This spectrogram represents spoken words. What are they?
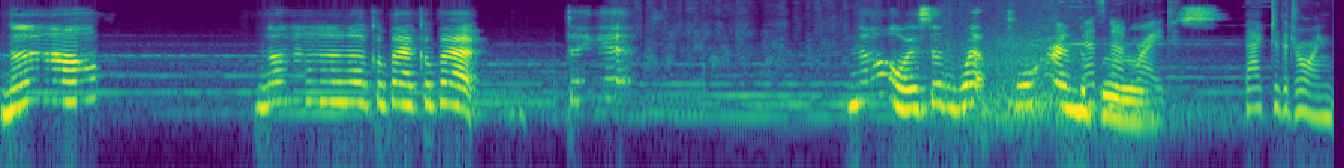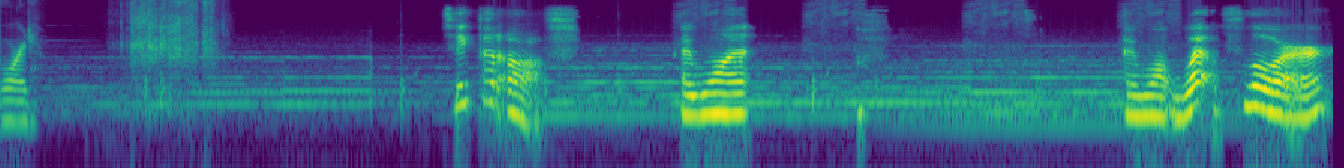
No, no, no. No, no, no, no, go back, go back. Dang it. No, I said wet floor in the That's boots. not right. Back to the drawing board. Take that off. I want I want wet floor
